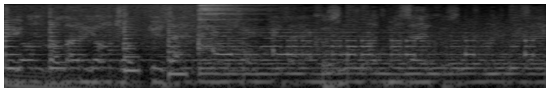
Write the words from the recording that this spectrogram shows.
bir yoldalar yol çok güzel. Kızma matmazel Kızma matmazel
